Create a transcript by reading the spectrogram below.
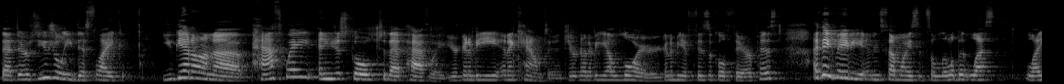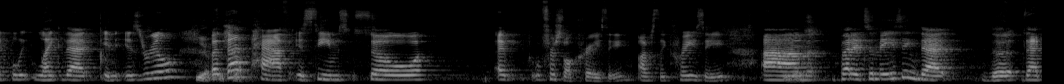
that there's usually this like you get on a pathway and you just go to that pathway. You're going to be an accountant, you're going to be a lawyer, you're going to be a physical therapist. I think maybe in some ways it's a little bit less likely like that in Israel, Yeah, but that sure. path is seems so I, first of all crazy, obviously crazy. Um, Yes. but it's amazing that the that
